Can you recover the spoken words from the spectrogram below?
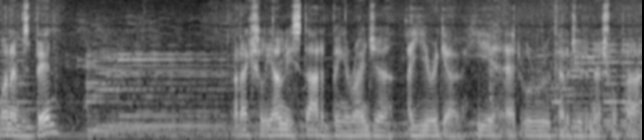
My name is Ben. I'd actually only started being a ranger a year ago here at Uluru Kata Tjuta National Park.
